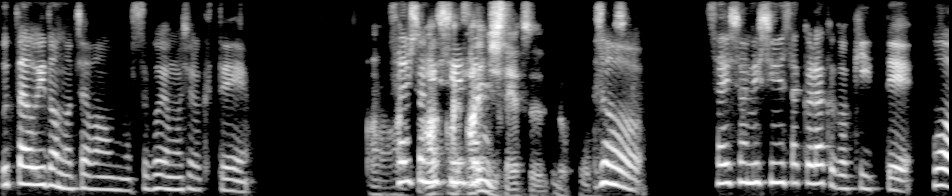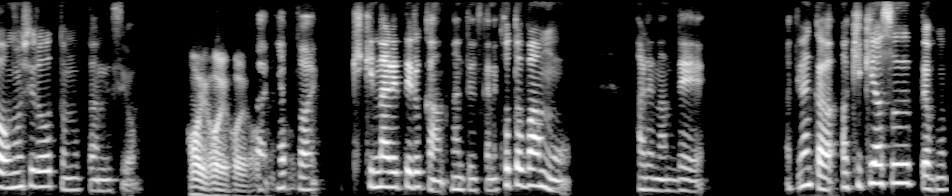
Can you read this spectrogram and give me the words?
歌う井戸の茶碗もすごい面白くて、ああ最初にあ新作あアレンジしたやつの方。そう、最初に新作落語聞いて、うわ、面白いと思ったんですよ。はいはいはいはい。やっぱ聞き慣れてる感、なんていうんですかね、言葉もあれなんで、あなんか、あ、聞きやすって思っ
